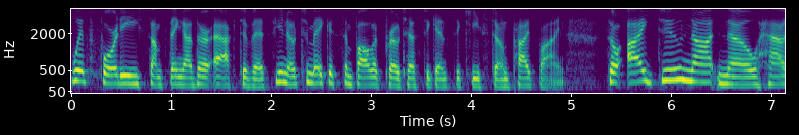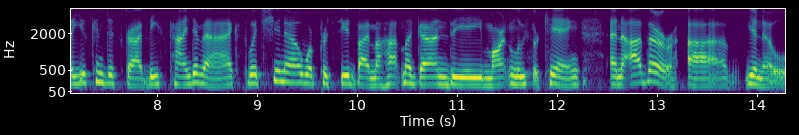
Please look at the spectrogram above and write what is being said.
with 40-something other activists, you know, to make a symbolic protest against the Keystone Pipeline. So I do not know how you can describe these kind of acts, which, you know, were pursued by Mahatma Gandhi, Martin Luther King, and other, uh, you know,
